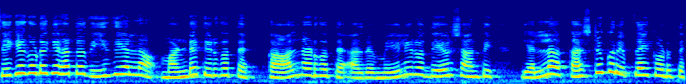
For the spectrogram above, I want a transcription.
ಸೀಗೆಗುಡ್ಡಕ್ಕೆ ಹತ್ತೋದು ಈಸಿ ಅಲ್ಲ. ಮಂಡೆ ತಿರುಗುತ್ತೆ, ಕಾಲು ನಡುಗುತ್ತೆ, ಆದರೆ ಮೇಲಿರೋ ದೇವ್ರ ಶಾಂತಿ ಎಲ್ಲ ಕಷ್ಟಕ್ಕೂ ರಿಪ್ಲೈ ಕೊಡುತ್ತೆ.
